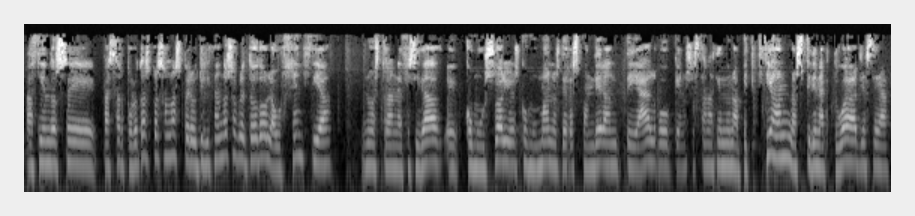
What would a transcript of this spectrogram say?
haciéndose pasar por otras personas, pero utilizando sobre todo la urgencia, nuestra necesidad eh, como usuarios, como humanos, de responder ante algo que nos están haciendo una petición, nos piden actuar, ya sea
